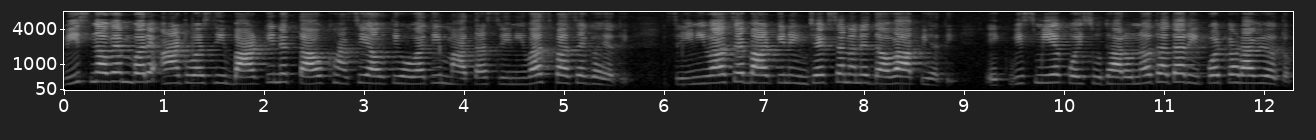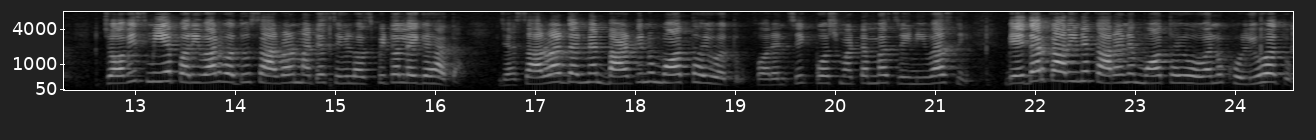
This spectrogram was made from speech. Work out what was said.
વીસ નવેમ્બરે આઠ વર્ષની બાળકીને તાવ ખાંસી આવતી હોવાથી માતા શ્રીનિવાસ પાસે ગઈ હતી. શ્રીનિવાસે બાળકીને ઇન્જેક્શન અને દવા આપી હતી. એકવીસમીએ કોઈ સુધારો ન થતાં રિપોર્ટ કઢાવ્યો હતો. ચોવીસમીએ પરિવાર વધુ સારવાર માટે સિવિલ હોસ્પિટલ લઈ ગયા હતા. જ્યાં સારવાર દરમિયાન બાળકીનું મોત થયું હતું. ફોરેન્સિક પોસ્ટમોર્ટમમાં શ્રીનિવાસની બેદરકારીને કારણે મોત થયું હોવાનું ખુલ્યું હતું.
